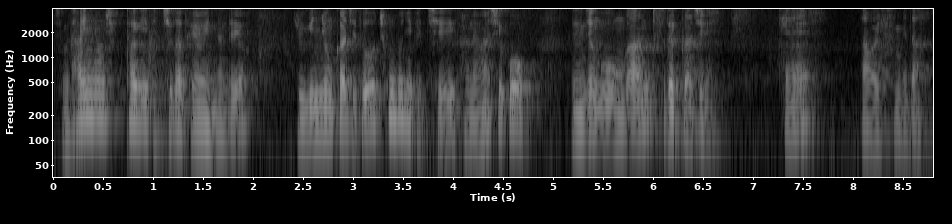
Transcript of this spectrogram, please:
지금 4인용 식탁이 배치가 되어 있는데요. 6인용까지도 충분히 배치 가능하시고 냉장고 공간 두 대까지 이렇게 나와 있습니다.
